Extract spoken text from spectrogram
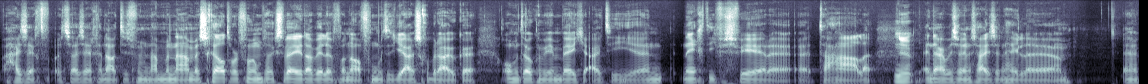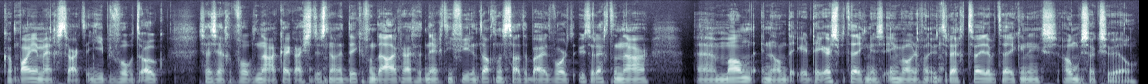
hij zegt, zij zeggen, nou, het is van- nou, met name scheldwoord voor homoseksuelen, daar willen we vanaf. We moeten het juist gebruiken om het ook weer een beetje uit die eh, negatieve sfeer eh, te halen. Ja. En daar hebben ze, zij een hele campagne mee gestart. En hier bijvoorbeeld ook, zij zeggen bijvoorbeeld, nou, kijk, als je dus naar de dikke vandalen krijgt uit 1984, dan staat er bij het woord Utrechtenaar eh, man. En dan de, de eerste betekenis inwoner van Utrecht, tweede betekenis homoseksueel.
